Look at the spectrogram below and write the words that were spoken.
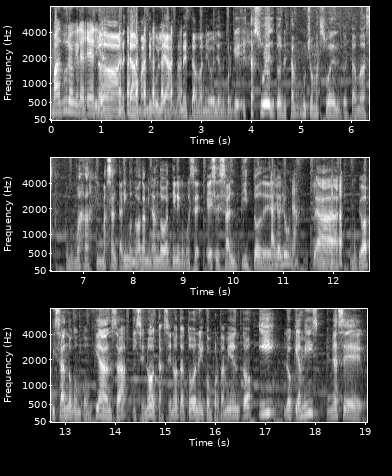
Más duro que la realidad. No, no está manipuleando, no está manipuleando, porque está suelto, está mucho más suelto, está más como más ágil, más saltarín cuando va caminando, tiene como ese ese saltito de A lo luna. Claro, como que va pisando con confianza y se nota, se nota todo en el comportamiento y lo que a mí me hace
